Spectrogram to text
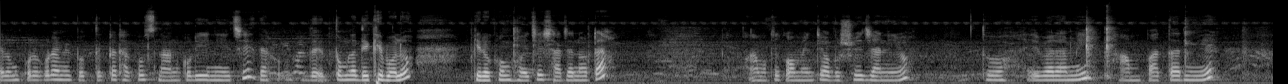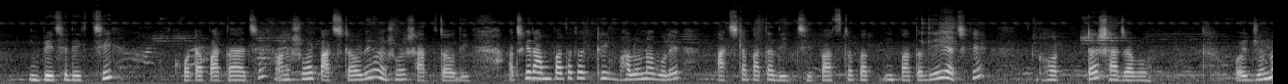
এরকম করে করে আমি প্রত্যেকটা ঠাকুর স্নান করিয়ে নিয়েছি। দেখো তোমরা দেখে বলো কীরকম হয়েছে সাজানোটা। আমাকে কমেন্টে অবশ্যই জানিও। তো এবার আমি আম পাতা নিয়ে বেছে দেখছি। কটা পাতা আছে? অনেক সময় পাঁচটাও দিই, অনেক সময় সাতটাও দিই। আজকের আম পাতাটা ঠিক ভালো না বলে পাঁচটা পাতা দিচ্ছি। পাঁচটা পাতা দিয়েই আজকে ঘরটা সাজাবো। ওই জন্য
